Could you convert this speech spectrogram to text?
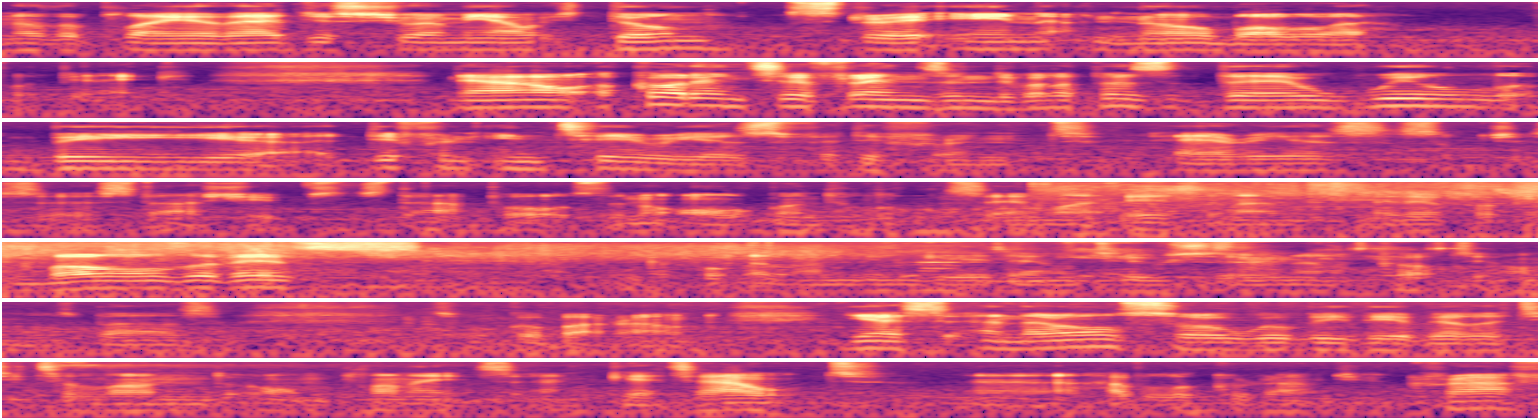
Another player there just showing me how it's done. Straight in, no bother. Flipping heck. Now, according to friends and developers, there will be uh, different interiors for different areas, such as uh, starships and starports. They're not all going to look the same like this, and I'm just made a fucking balls of this. I think I put my landing gear down too soon, and I caught it on those bars. So we'll go back round. Yes, and there also will be the ability to land on planets and get out, uh, have a look around your craft,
